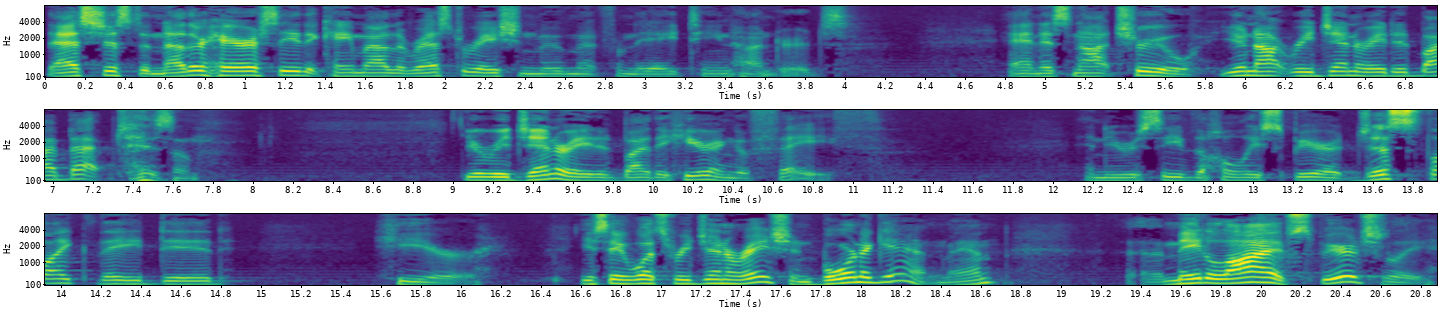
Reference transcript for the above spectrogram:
That's just another heresy that came out of the Restoration movement from the 1800s. And it's not true. You're not regenerated by baptism. You're regenerated by the hearing of faith. And you receive the Holy Spirit just like they did here. You say, what's regeneration? Born again, man. Uh, made alive spiritually.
